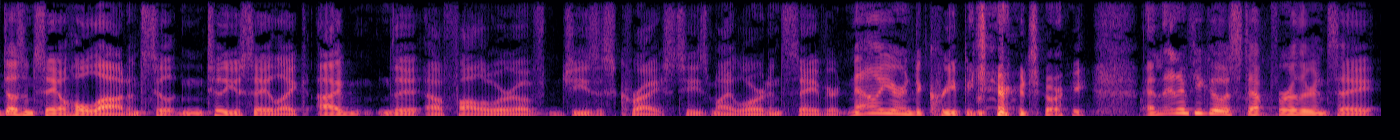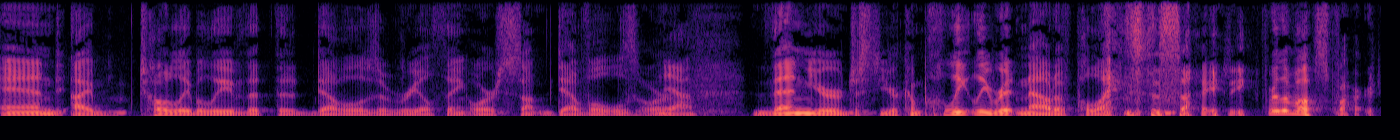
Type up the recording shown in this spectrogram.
doesn't say a whole lot until until you say like I'm the uh, follower of Jesus Christ. He's my Lord and Savior. Now you're into creepy territory. And then if you go a step further and say, and I totally believe that the devil is a real thing, or some devils, or Yeah. then you're just you're completely written out of polite society for the most part.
